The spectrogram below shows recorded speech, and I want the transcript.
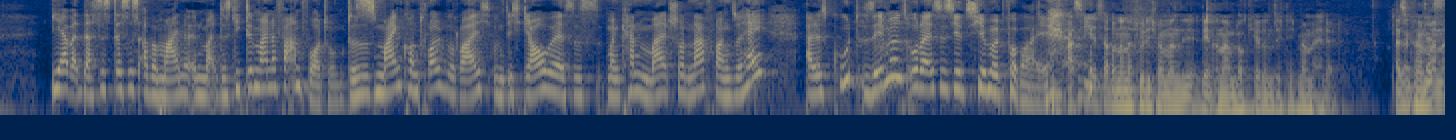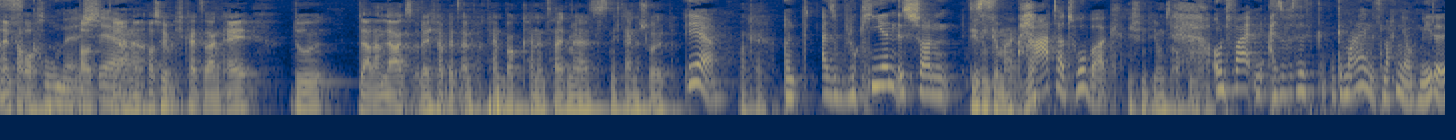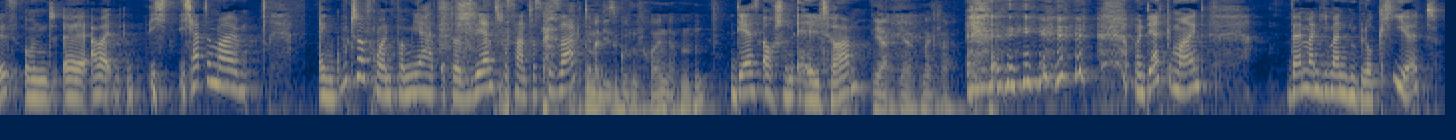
Ja, aber das ist, das ist aber meine, in, me- das liegt in meiner Verantwortung. Das ist mein Kontrollbereich und ich glaube, es ist, man kann mal schon nachfragen, so, hey, alles gut, sehen wir uns oder ist es jetzt hiermit vorbei? Assi ist aber dann natürlich, wenn man den anderen blockiert und sich nicht mehr meldet. Also Ja, könnte das man einfach auch komisch, aus, ja. ja, ne, aus Höflichkeit sagen, ey, du daran lagst oder ich habe jetzt einfach keinen Bock, keine Zeit mehr, es ist nicht deine Schuld. Ja. Okay. Und also blockieren ist schon Die sind gemein, ne? harter Tobak. Ich finde die Jungs auch gemein. Und vor allem, also was heißt gemein, das machen ja auch Mädels. Und äh, aber ich, ich hatte mal, ein guter Freund von mir hat etwas sehr Interessantes gesagt. Immer diese guten Freunde. Mhm. Der ist auch schon älter. Ja, ja, na klar. Und der hat gemeint, wenn man jemanden blockiert,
